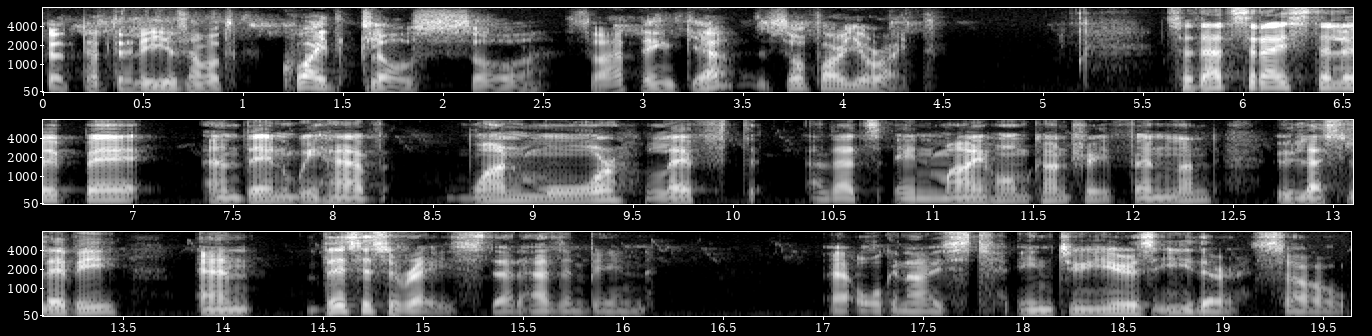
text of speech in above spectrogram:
But Petter Eliasson was quite close, so so I think yeah, so far you're right. So that's Reistadløpet, and then we have one more left, and that's in my home country, Finland, Ylläs Levi, and this is a race that hasn't been uh, organized in two years either. So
